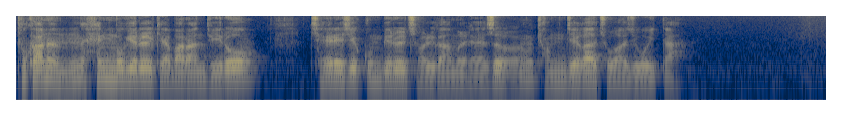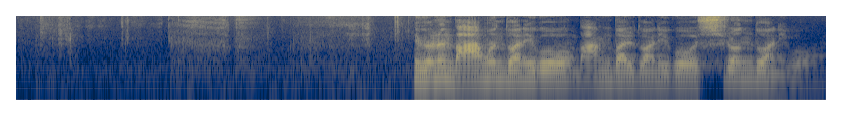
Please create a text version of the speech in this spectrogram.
북한은 핵무기를 개발한 뒤로 재래식 군비를 절감을 해서 경제가 좋아지고 있다. 이거는 망언도 아니고 망발도 아니고 실언도 아니고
